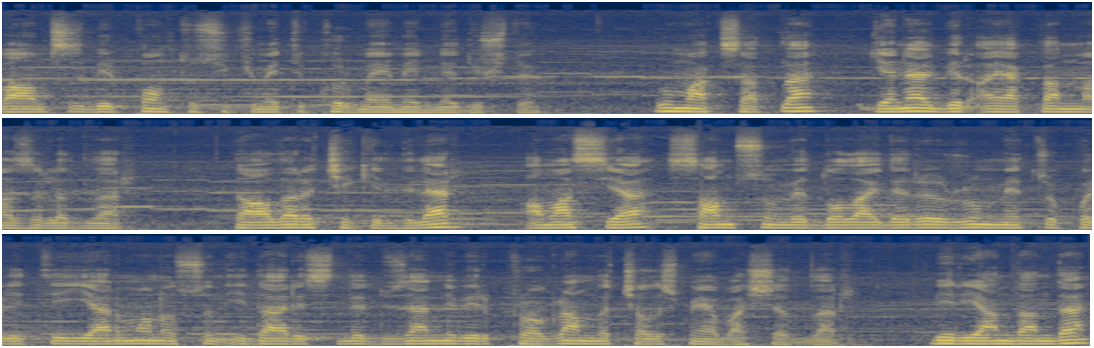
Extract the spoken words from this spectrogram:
bağımsız bir Pontus hükümeti kurma emeline düştü. Bu maksatla genel bir ayaklanma hazırladılar. Dağlara çekildiler, Amasya, Samsun ve dolayları Rum metropoliti Yermanos'un idaresinde düzenli bir programla çalışmaya başladılar. Bir yandan da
